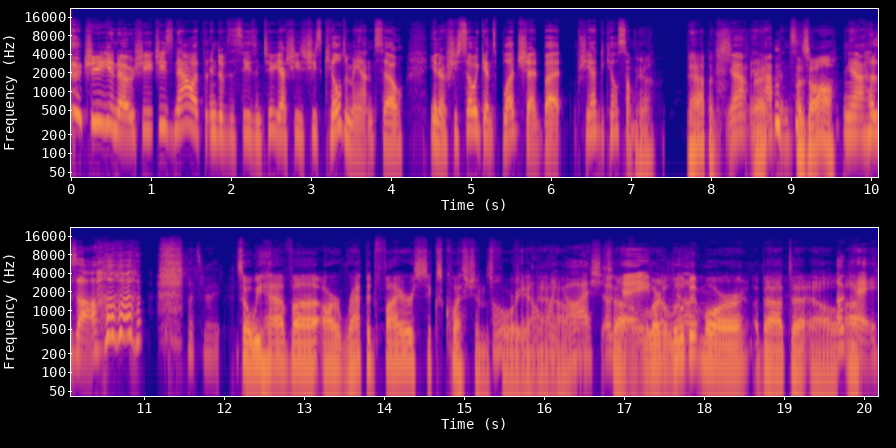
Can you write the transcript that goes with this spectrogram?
she, you know, she she's now at the end of the season too. Yeah, she's she's killed a man. So, you know, she's so against bloodshed, but she had to kill someone. Yeah. It happens. Yeah, it right? happens. Huzzah. Yeah, huzzah. That's right. So we have uh, our rapid fire six questions for Okay. you Oh now. my gosh. So Okay. we'll learn Oh a little no. bit more about uh, Elle. Um, Okay.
